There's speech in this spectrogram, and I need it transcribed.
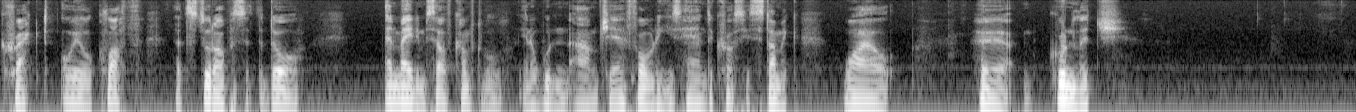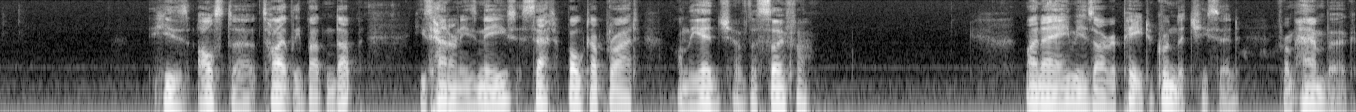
cracked oil cloth, that stood opposite the door, and made himself comfortable in a wooden armchair, folding his hands across his stomach, while Herr Grunlich, his ulster tightly buttoned up, his hat on his knees, sat bolt upright on the edge of the sofa. My name is, I repeat, Grunlich, he said, from Hamburg.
